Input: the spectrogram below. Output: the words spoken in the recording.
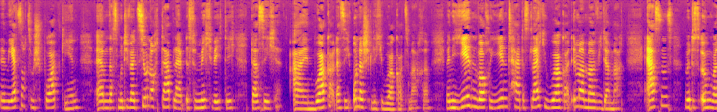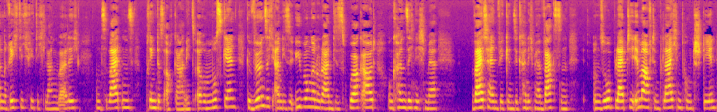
Wenn wir jetzt noch zum Sport gehen, ähm, dass Motivation auch da bleibt, ist für mich wichtig, dass ich ein Workout, dass ich unterschiedliche Workouts mache. Wenn ihr jeden Woche, jeden Tag das gleiche Workout immer mal wieder macht, erstens wird es irgendwann richtig, richtig langweilig und zweitens bringt es auch gar nichts. Eure Muskeln gewöhnen sich an diese Übungen oder an dieses Workout und können sich nicht mehr weiterentwickeln, sie können nicht mehr wachsen. Und so bleibt ihr immer auf dem gleichen Punkt stehen,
